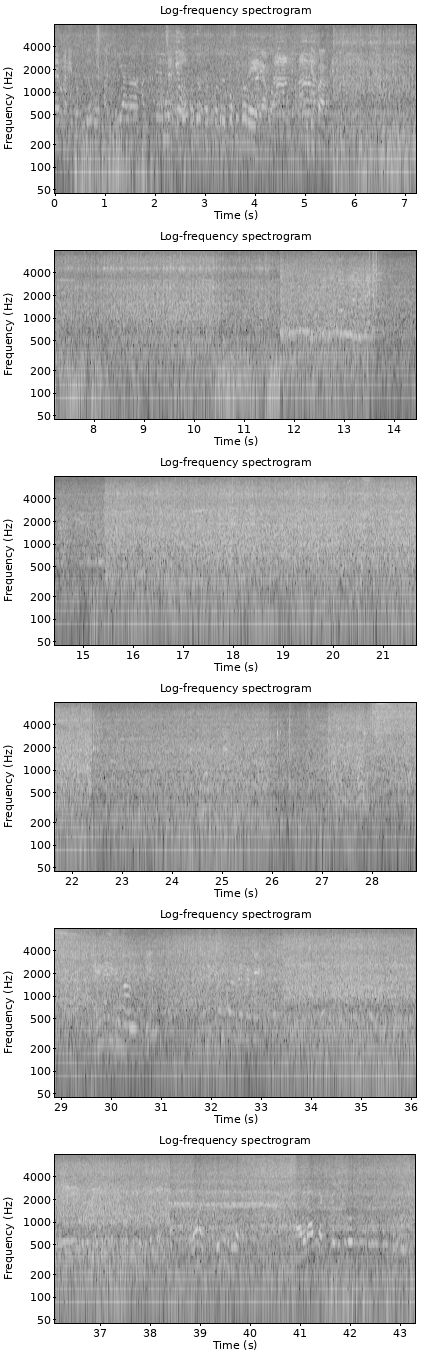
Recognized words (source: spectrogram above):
organito. Y luego aquí, a la, aquí tenemos otro, otro, otro depósito de, de agua. Así que es para frío. Adelante, aquí con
